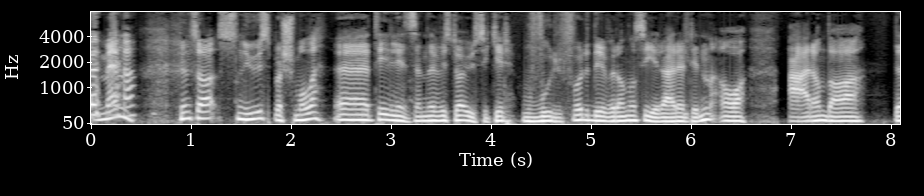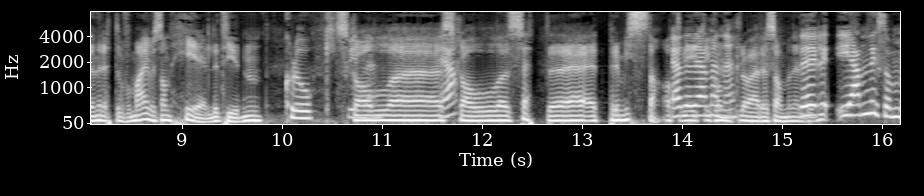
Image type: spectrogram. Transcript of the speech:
Men hun sa snu spørsmålet til innsender hvis du er usikker. Hvorfor driver han og sier det her hele tiden? Og er han da den rette for meg, hvis han hele tiden Klok skal, eh, Ja. skal sette et premiss, da. At Ja, vi ikke kommer mener. til å være sammen hele Det tiden. er igjen liksom,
